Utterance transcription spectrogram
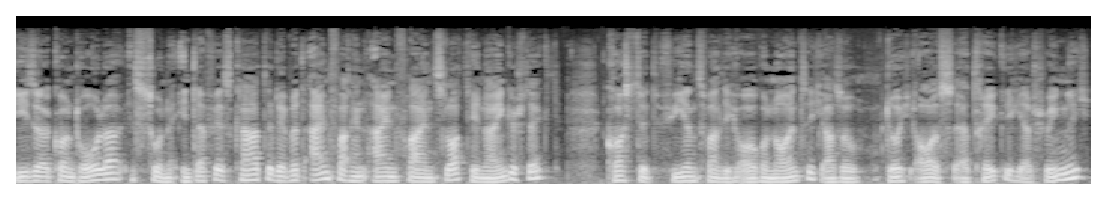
Dieser Controller ist so eine Interface-Karte, der wird einfach in einen freien Slot hineingesteckt, kostet 24,90 Euro, also durchaus erträglich, erschwinglich,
